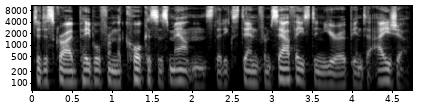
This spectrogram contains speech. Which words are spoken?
to describe people from the Caucasus Mountains that extend from southeastern Europe into Asia.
